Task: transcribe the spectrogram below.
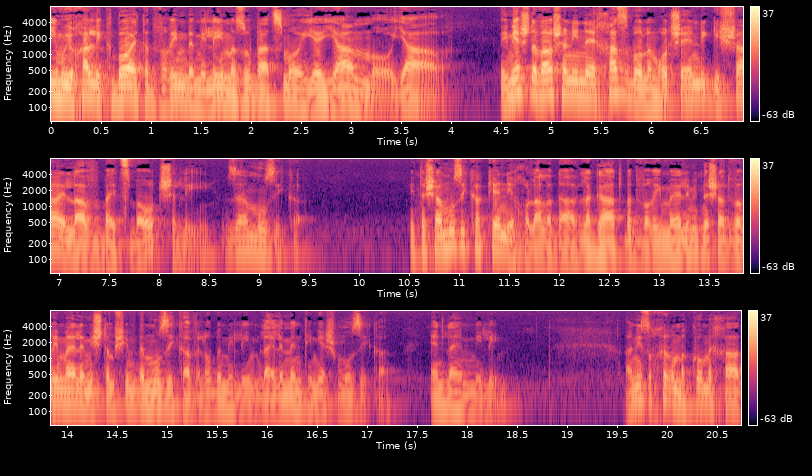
אם הוא יוכל לקבוע את הדברים במילים, אז הוא בעצמו יהיה ים או יער. ואם יש דבר שאני נאחז בו, למרות שאין לי גישה אליו באצבעות שלי, זה המוזיקה. מפני שהמוזיקה כן יכולה לדע, לגעת בדברים האלה, מפני שהדברים האלה משתמשים במוזיקה ולא במילים. לאלמנטים יש מוזיקה, אין להם מילים. אני זוכר מקום אחד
